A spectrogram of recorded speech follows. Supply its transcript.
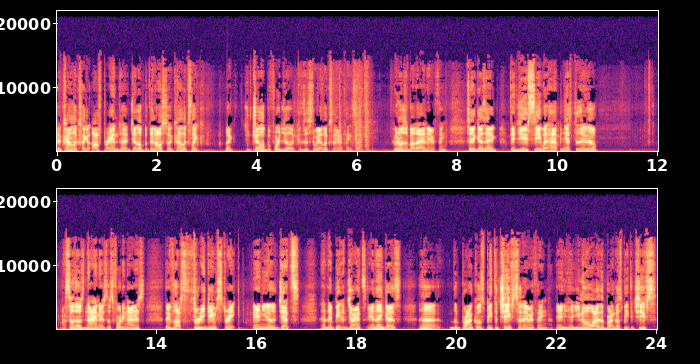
It kind of looks like an off-brand uh, Jello, but then also it kind of looks like like Jello before Jello because is the way it looks and everything. So who knows about that and everything. So yeah, guys, did you see what happened yesterday though? So those Niners, those 49ers, they've lost three games straight. And, you know, the Jets, they beat the Giants. And then, guys, uh, the Broncos beat the Chiefs and everything. And you know why the Broncos beat the Chiefs?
